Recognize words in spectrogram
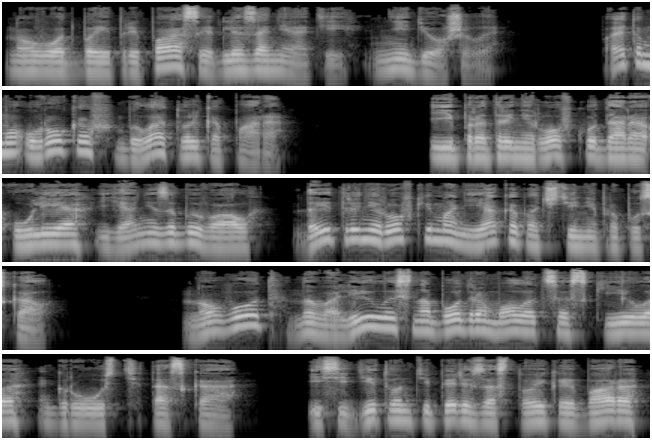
но вот боеприпасы для занятий недешевы. Поэтому уроков была только пара. И про тренировку Дара Улья я не забывал, да и тренировки маньяка почти не пропускал. Но вот навалилась на бодро молодца скилла, грусть, тоска. И сидит он теперь за стойкой бара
